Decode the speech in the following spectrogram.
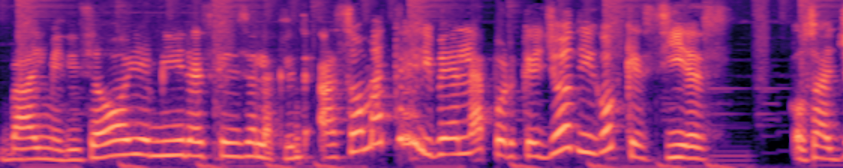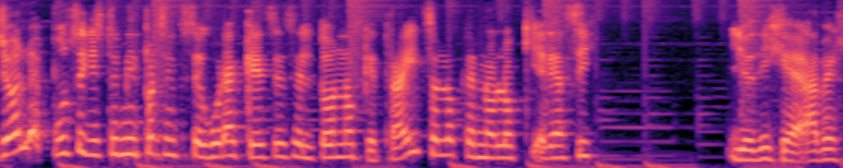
va y me dice, oye, mira, es que dice la cliente, asómate y vela, porque yo digo que sí es. O sea, yo le puse y estoy mil por ciento segura que ese es el tono que trae, solo que no lo quiere así. Yo dije, a ver,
